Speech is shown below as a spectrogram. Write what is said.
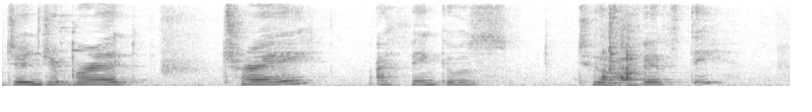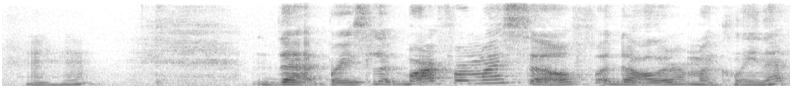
Gingerbread tray, I think it was 250 mm -hmm. That bracelet bar for myself, a dollar. I'm gonna clean it.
